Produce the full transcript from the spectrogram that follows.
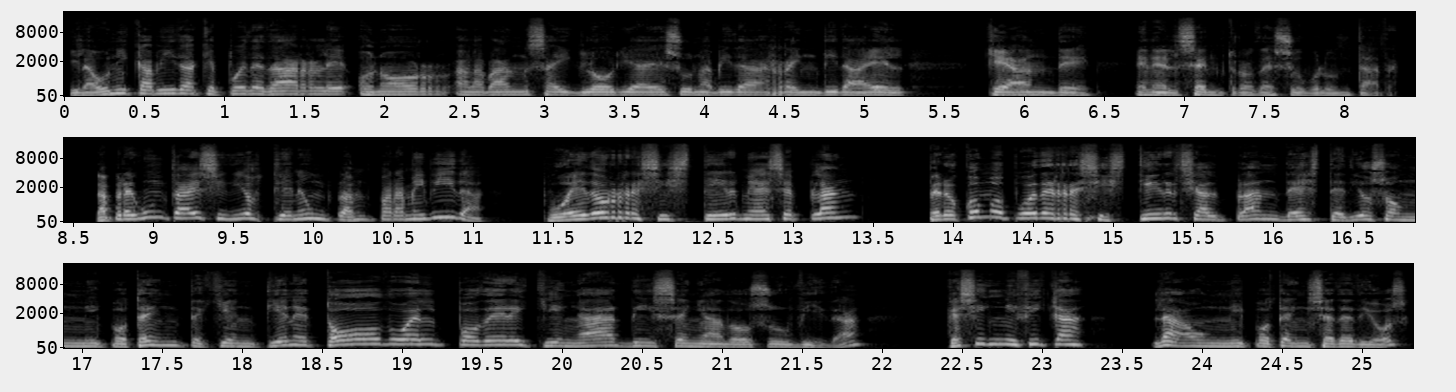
y la única vida que puede darle honor, alabanza y gloria es una vida rendida a Él, que ande en el centro de su voluntad. La pregunta es si Dios tiene un plan para mi vida. ¿Puedo resistirme a ese plan? Pero ¿cómo puede resistirse al plan de este Dios omnipotente, quien tiene todo el poder y quien ha diseñado su vida? ¿Qué significa la omnipotencia de Dios?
